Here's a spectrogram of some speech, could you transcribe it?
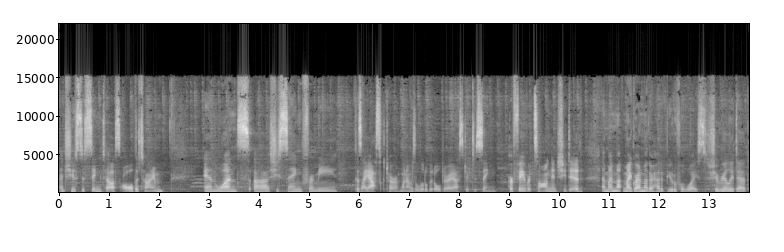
and she used to sing to us all the time. And once uh, she sang for me because I asked her when I was a little bit older. I asked her to sing her favorite song, and she did. And my my grandmother had a beautiful voice. She really did.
